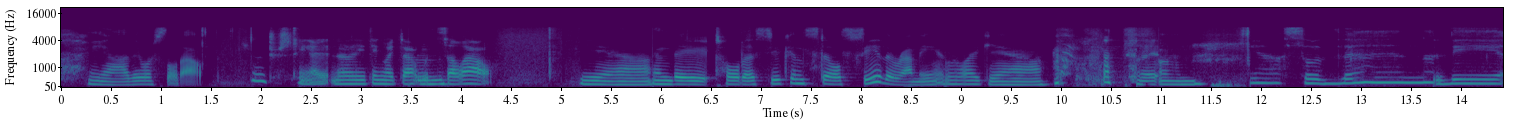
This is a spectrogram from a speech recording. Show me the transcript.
yeah, they were sold out. Interesting. I didn't know anything like that would Mhm. sell out. Yeah. And they told us you can still see the Remy. We're like, yeah. but, um, yeah, so then the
